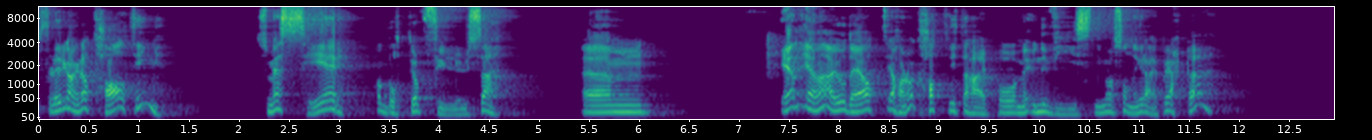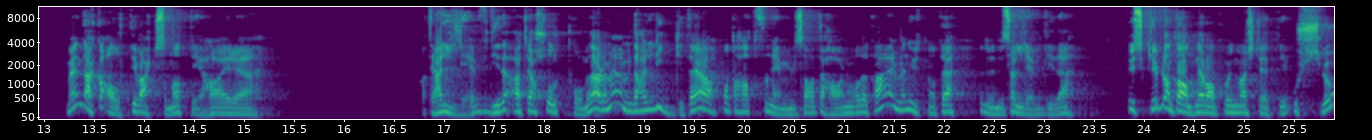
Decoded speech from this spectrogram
flere ganger har talt ting som jeg ser har gått i oppfyllelse. Um, en ene er jo det at Jeg har nok hatt litt det her på, med undervisning og sånne greier på hjertet. Men det har ikke alltid vært sånn at det har eh, at jeg har levd i det, at jeg har holdt på med det. er det med, men det har ligget der, Jeg har på en måte hatt fornemmelse av at jeg har noe av dette her, men uten at jeg nødvendigvis har levd i det husker bl.a. når jeg var på Universitetet i Oslo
